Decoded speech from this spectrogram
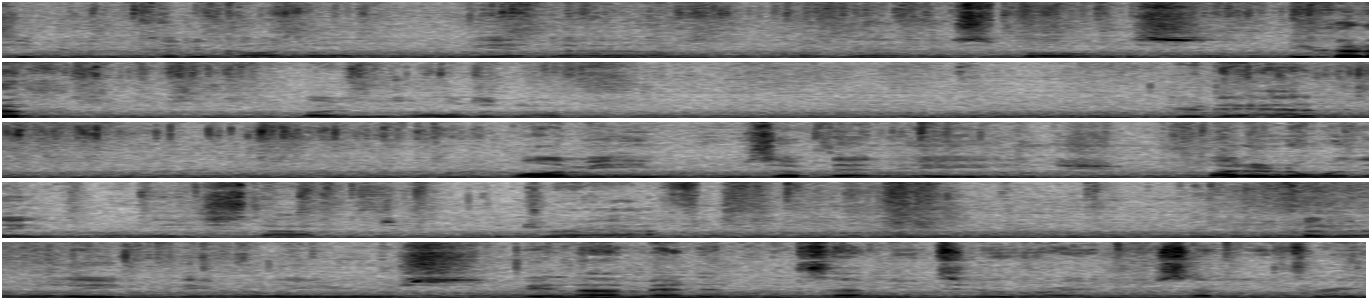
He could have gone to Vietnam, I suppose. You could have. Well, he was old enough. Your dad? Well, I mean, he was of that age. Well, I don't know when they when they stopped the draft for the early the early years. Vietnam ended in '72, right? Or '73.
